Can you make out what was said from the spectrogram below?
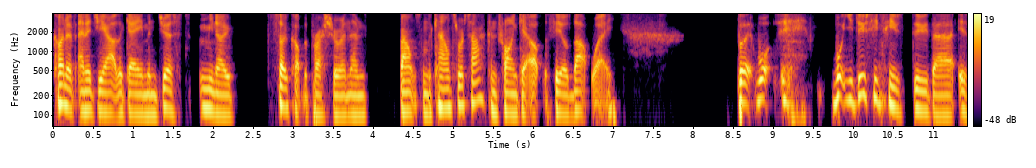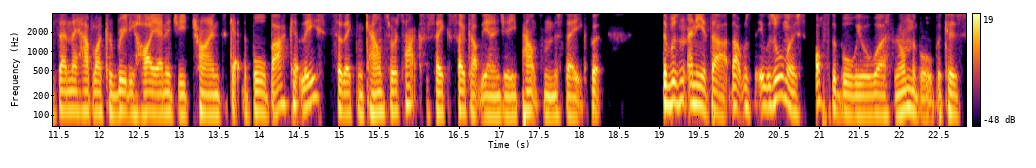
kind of energy out of the game, and just you know soak up the pressure, and then bounce on the counter attack and try and get up the field that way. But what what you do see teams do there is then they have like a really high energy trying to get the ball back at least so they can counter attack so say, soak up the energy pounce on the mistake. But there wasn't any of that. That was it was almost off the ball we were worse than on the ball because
